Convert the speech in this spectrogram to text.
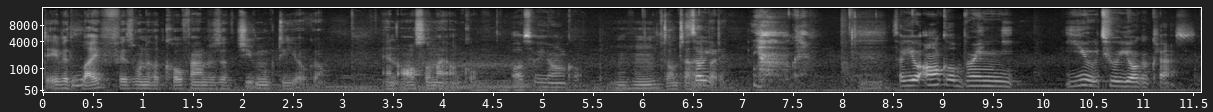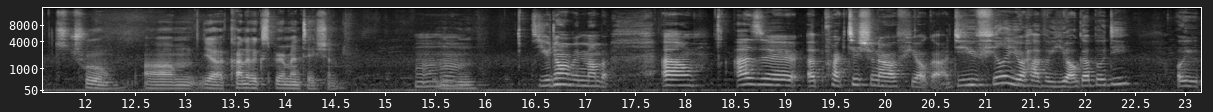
David Life is one of the co-founders of Jivamukti Yoga, and also my uncle. Also your uncle. Mm-hmm. Don't tell so anybody. Okay. Mm-hmm. So your uncle bring you to a yoga class. True. Um, yeah, kind of experimentation. Mm-hmm. Mm-hmm. So you don't remember. Um, as a, a, practitioner of yoga, do you feel you have a yoga body, or you?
